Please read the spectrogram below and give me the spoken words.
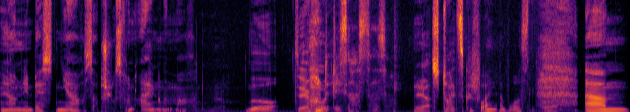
wir haben den besten Jahresabschluss von allen gemacht. Ja. Sehr gut. Und ich saß da so ja. stolz geschwollener Brust. Ja. Ähm,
